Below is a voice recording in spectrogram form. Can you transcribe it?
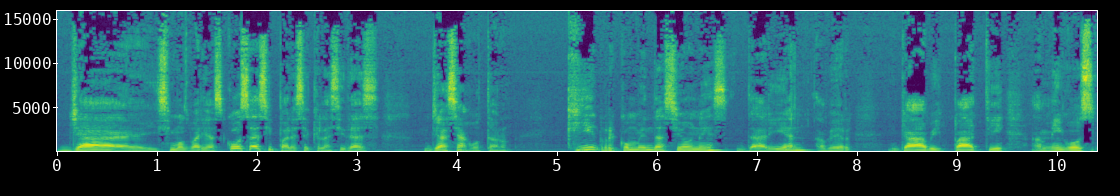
Ya hicimos varias cosas y parece que las ideas ya se agotaron. ¿Qué recomendaciones darían? A ver, Gaby, Patti, amigos,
